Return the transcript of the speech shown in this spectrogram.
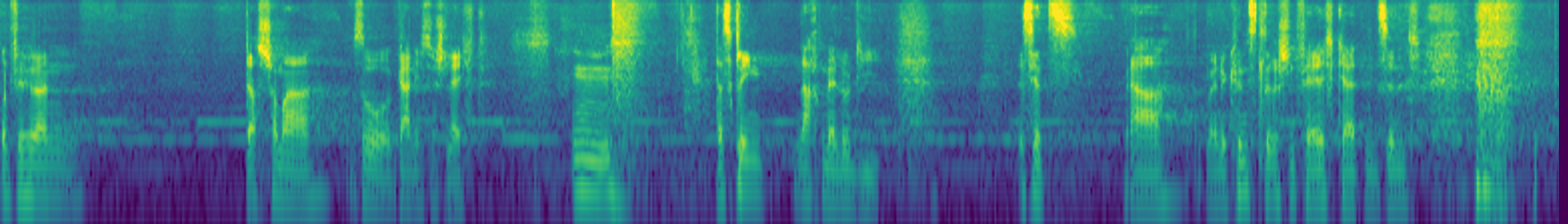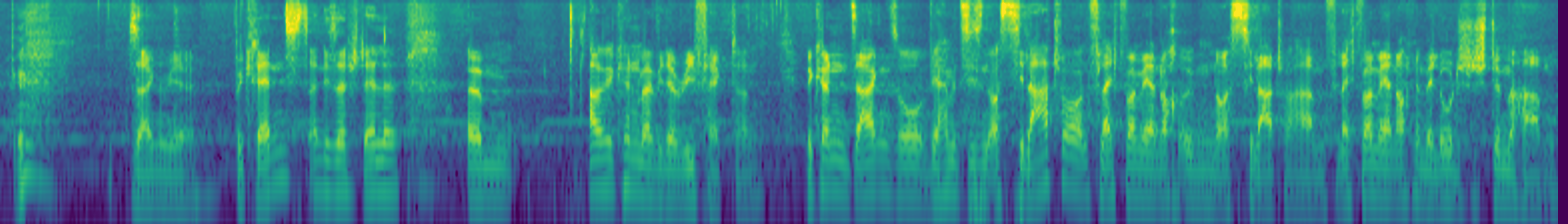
Und wir hören das schon mal so gar nicht so schlecht. Mm, das klingt nach Melodie. Ist jetzt, ja, meine künstlerischen Fähigkeiten sind, sagen wir, begrenzt an dieser Stelle. Ähm, aber wir können mal wieder refactoren. Wir können sagen, so, wir haben jetzt diesen Oszillator und vielleicht wollen wir ja noch irgendeinen Oszillator haben. Vielleicht wollen wir ja noch eine melodische Stimme haben.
